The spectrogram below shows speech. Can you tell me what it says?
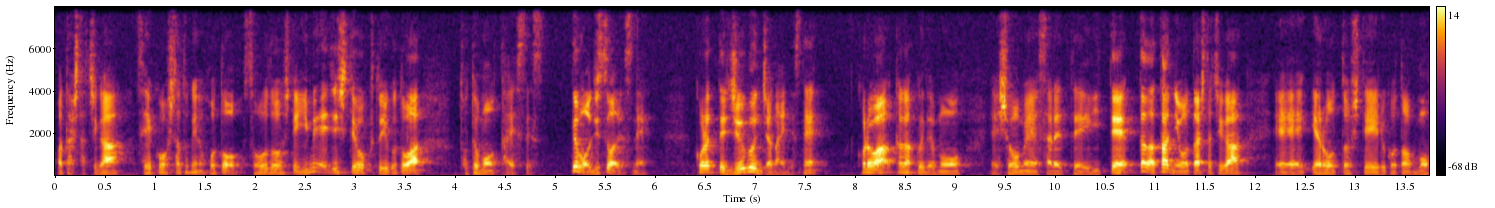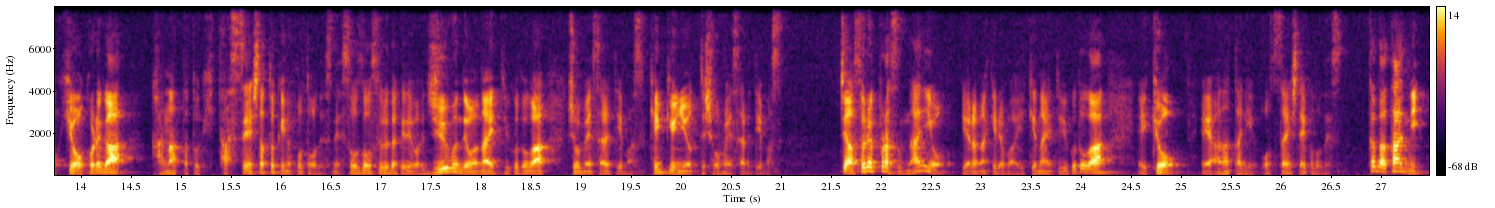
私たちが成功した時のことを想像してイメージしておくということはとても大切です。でも実はですね、これって十分じゃないんですね。これは科学でも証明されていて、ただ単に私たちがえー、やろうとしていること、目標、これが叶った時、達成した時のことをですね、想像するだけでは十分ではないということが証明されています。研究によって証明されています。じゃあ、それプラス何をやらなければいけないということが、えー、今日、えー、あなたにお伝えしたいことです。ただ単に、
